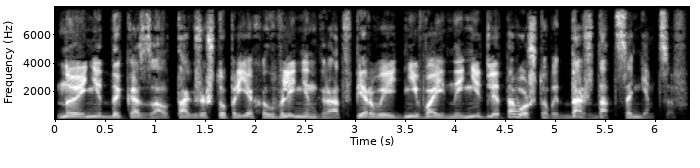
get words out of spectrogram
но и не доказал также, что приехал в Ленинград в первые дни войны не для того, чтобы дождаться немцев.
